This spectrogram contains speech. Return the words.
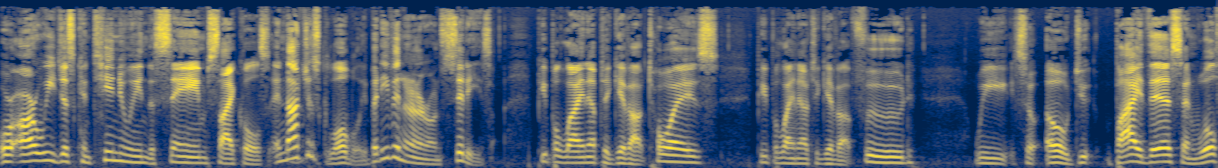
or are we just continuing the same cycles, and not just globally, but even in our own cities? People line up to give out toys. People line up to give out food. We so oh do buy this and we'll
